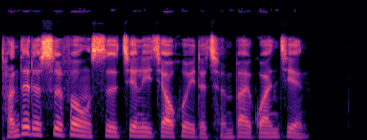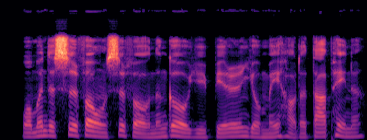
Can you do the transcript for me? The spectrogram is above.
团队的侍奉是建立教会的成败关键。我们的侍奉是否能够与别人有美好的搭配呢？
